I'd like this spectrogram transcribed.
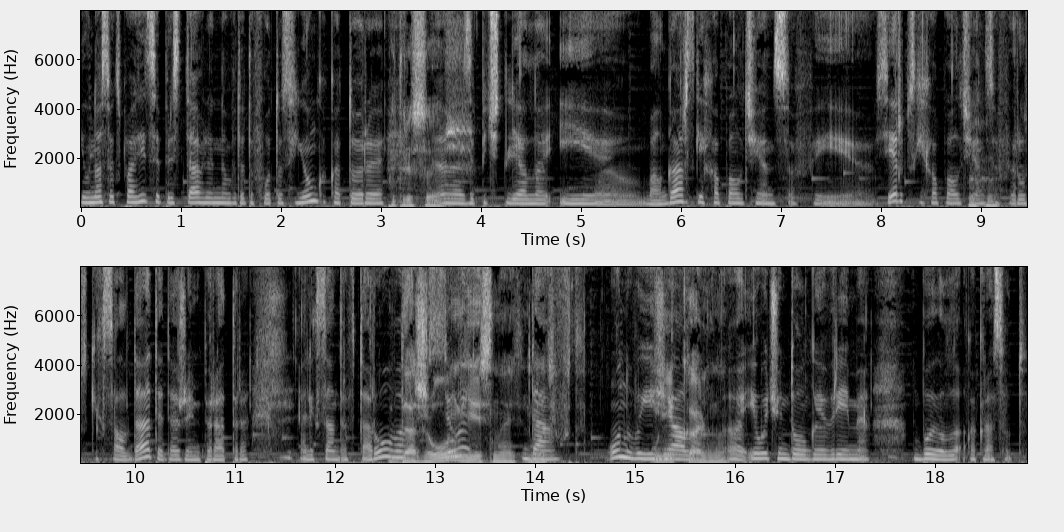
И у нас в экспозиции представлена вот эта фотосъемка, которая э, запечатлела и болгарских ополченцев, и сербских ополченцев, uh-huh. и русских солдат, и даже императора Александра II. Даже Всё... он есть на этих Да. фото. Он выезжал Уникально. и очень долгое время был как раз вот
